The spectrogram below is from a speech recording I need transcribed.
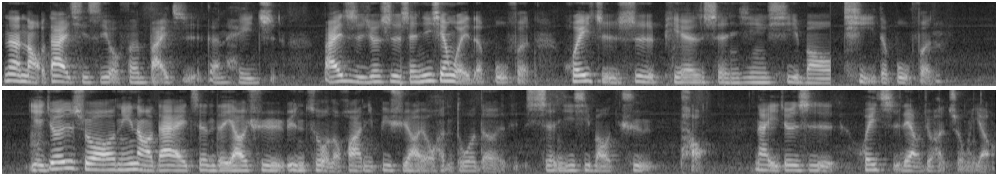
那脑袋其实有分白质跟黑质，白质就是神经纤维的部分。灰质是偏神经细胞体的部分，也就是说，你脑袋真的要去运作的话，你必须要有很多的神经细胞去跑，那也就是灰质量就很重要。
